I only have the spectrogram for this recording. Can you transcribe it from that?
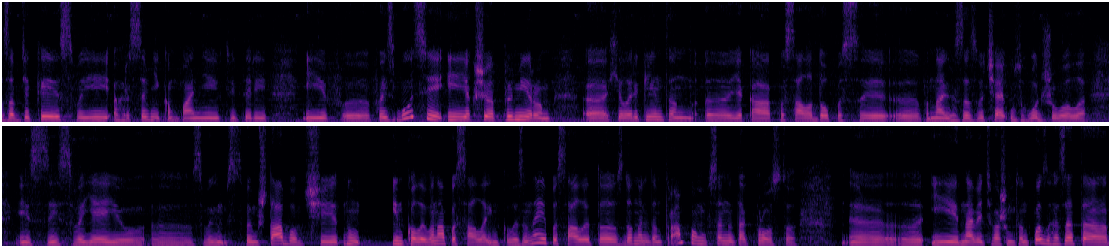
завдяки своїй агресивній кампанії в Твіттері і в е, Фейсбуці. І якщо, приміром, е, Хіларі Клінтон, яка писала дописи, вона їх зазвичай узгоджувала із, зі своєю своїм своїм штабом, чи ну інколи вона писала, інколи за неї писали, то з Дональдом Трампом все не так просто. Е, е, І навіть Вашингтон Пост газета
